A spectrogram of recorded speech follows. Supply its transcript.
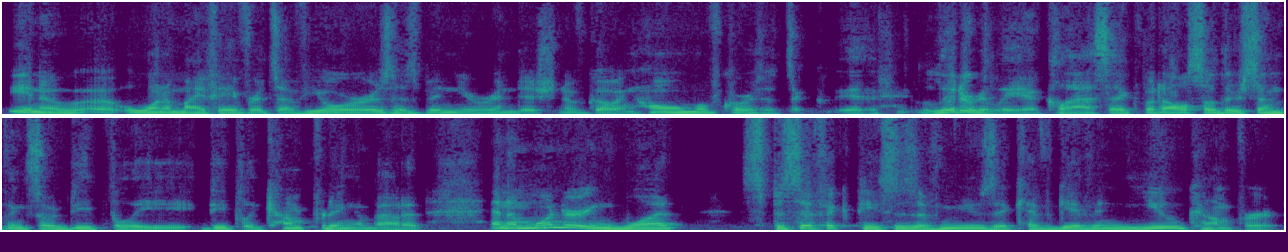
you know, uh, one of my favorites of yours has been your rendition of "Going Home." Of course, it's a, uh, literally a classic, but also there's something so deeply deeply comforting about it. And I'm wondering what specific pieces of music have given you comfort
